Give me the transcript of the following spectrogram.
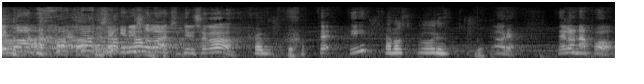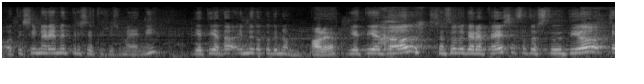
Λοιπόν, ξεκινήσω εγώ, ξεκινήσω εγώ. Θε- Τι; Καλώς ορίσατε. Ωραία. Θέλω να πω ότι σήμερα είμαι τρισευτυχισμένη, γιατί εδώ είναι το κοντινό μου. Ωραία. Γιατί εδώ, σε αυτό το καρεπέ, σε αυτό το στούντιο, ε,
